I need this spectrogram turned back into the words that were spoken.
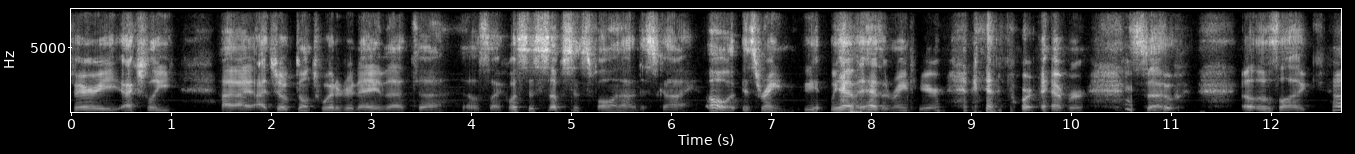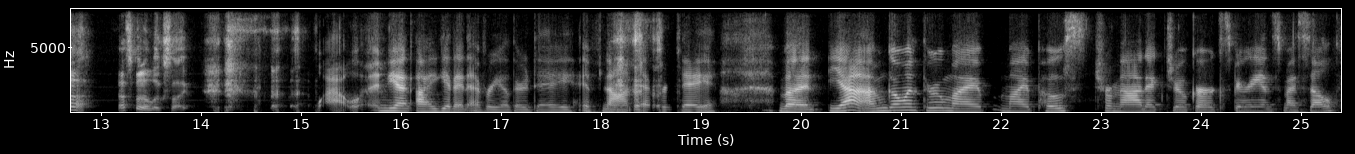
Very actually, I, I joked on Twitter today that uh, I was like, "What's this substance falling out of the sky?" Oh, it's rain. We, we have it hasn't rained here in forever, so it was like, huh, that's what it looks like. wow. And yet I get it every other day, if not every day. But yeah, I'm going through my my post traumatic Joker experience myself.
